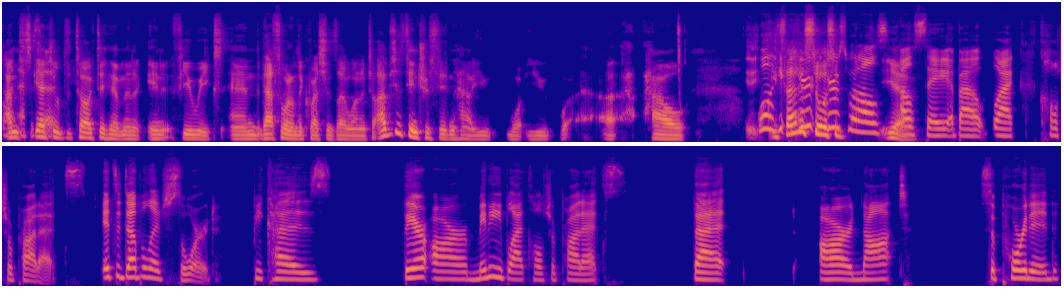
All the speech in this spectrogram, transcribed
I'm episode. scheduled to talk to him in a in a few weeks, and that's one of the questions I wanted to I was just interested in how you what you uh, how Well, is he here source of here's what I'll yeah. I'll say about Black cultural products. It's a double-edged sword because there are many Black culture products that are not supported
